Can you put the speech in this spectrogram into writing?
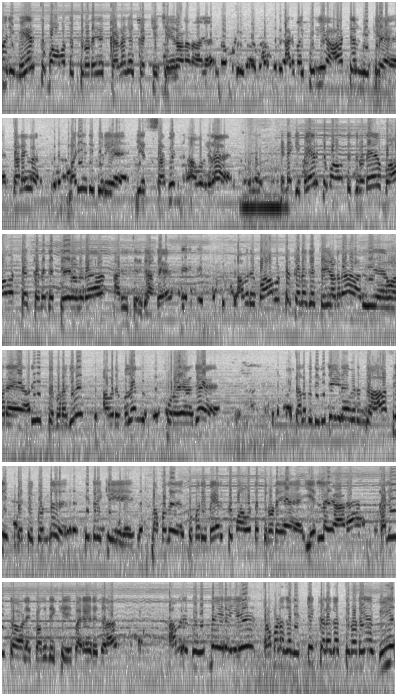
குமரி மேற்கு மாவட்டத்தினுடைய கழக கட்சி செயலாளராக அருமைக்குரிய ஆற்றல் மிக்க தலைவர் மரியாதைக்குரிய எஸ் சபின் அவர்களை இன்னைக்கு மேற்கு மாவட்டத்தினுடைய மாவட்ட கழக செயலாளரா அறிவித்திருக்காங்க. அவர் மாவட்ட கழக செயலாளரா அறி- அவரை அறிவித்த பிறகு அவர் முதல் முறையாக தளபதி விஜயிடம் இருந்து ஆசை பெற்றுக்கொண்டு இன்றைக்கு நமது குமரி மேற்கு மாவட்டத்தினுடைய எல்லையான கலிகாவலை பகுதிக்கு வர இருக்கிறார். அவருக்கு உண்மையிலேயே தமிழக வெற்றி கழகத்தினுடைய வீர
